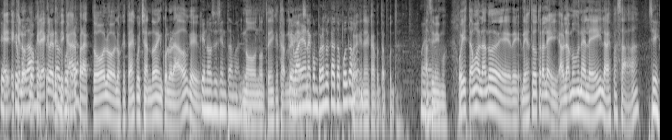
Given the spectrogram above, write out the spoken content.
Eh, es que, lo, lo quería clarificar para todos los, los que están escuchando en Colorado que, Que no se sienta mal. no, no tienes que estar Que vayan a comprar sus catapultas. Pueden tener catapulta. Bueno. Así mismo. Hoy estamos hablando de, de, de esta otra ley. Hablamos de una ley la vez pasada. Sí.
